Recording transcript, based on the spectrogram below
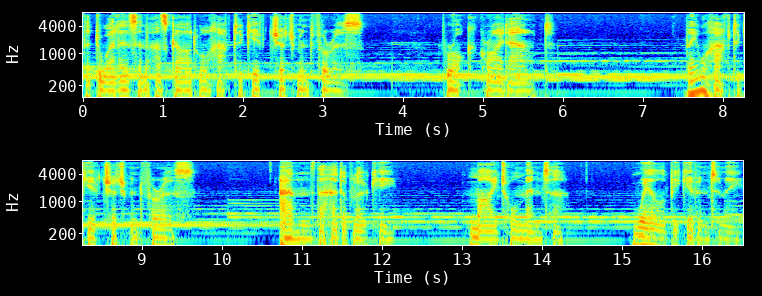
The dwellers in Asgard will have to give judgment for us. Brock cried out. They will have to give judgment for us. And the head of Loki, my tormentor, will be given to me.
